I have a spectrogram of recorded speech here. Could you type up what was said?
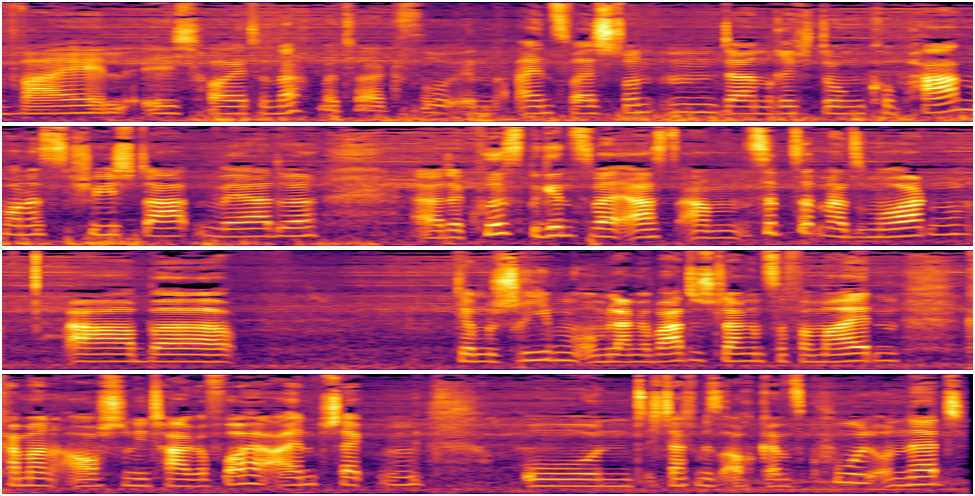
weil ich heute Nachmittag so in ein, zwei Stunden dann Richtung Kopan Monastery starten werde. Äh, der Kurs beginnt zwar erst am 17., also morgen, aber die haben geschrieben, um lange Warteschlangen zu vermeiden, kann man auch schon die Tage vorher einchecken. Und ich dachte mir, ist auch ganz cool und nett,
